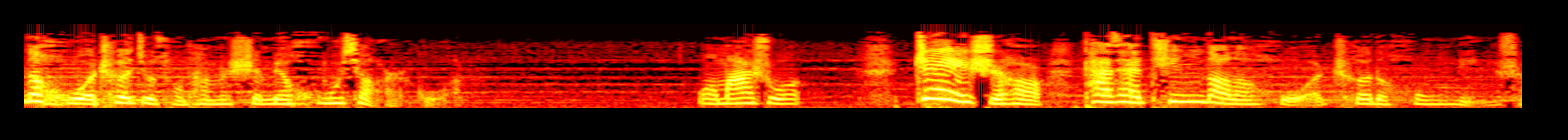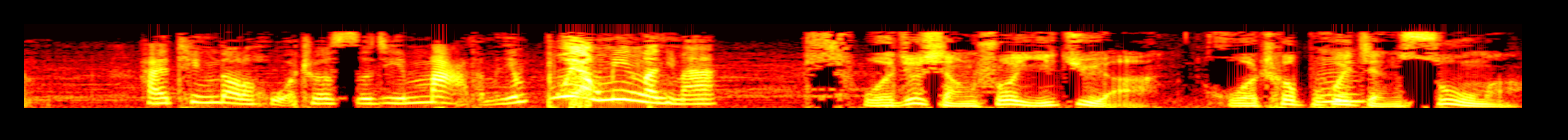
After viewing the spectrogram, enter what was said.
那火车就从他们身边呼啸而过了。我妈说，这时候她才听到了火车的轰鸣声，还听到了火车司机骂他们：“你们不要命了，你们！”我就想说一句啊，火车不会减速吗？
